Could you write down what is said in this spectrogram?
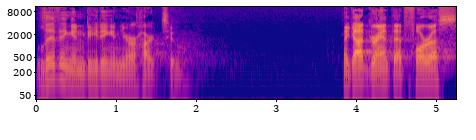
living and beating in your heart too. May God grant that for us,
